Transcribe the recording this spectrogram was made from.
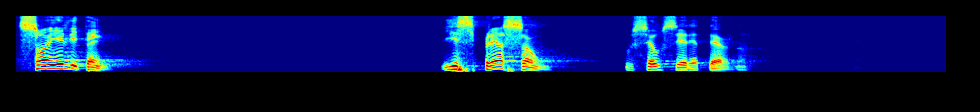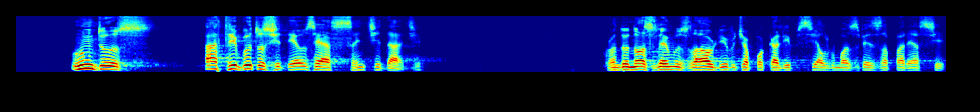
só ele tem. E expressam o seu ser eterno. Um dos atributos de Deus é a santidade. Quando nós lemos lá o livro de Apocalipse, algumas vezes aparece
